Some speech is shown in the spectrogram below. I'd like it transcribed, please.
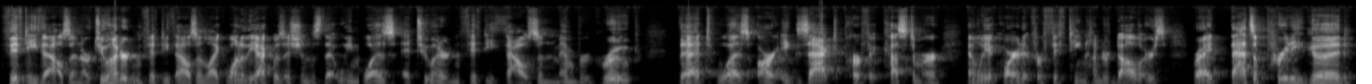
50,000 or 250,000, like one of the acquisitions that we was a 250,000 member group, that was our exact perfect customer and we acquired it for $1500 right? That's a pretty good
